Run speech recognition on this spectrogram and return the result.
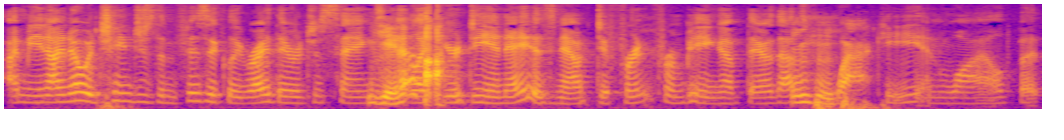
I mean, I know it changes them physically, right? They were just saying, Yeah. Mm-hmm. like your DNA is now different from being up there. That's wacky and wild, but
